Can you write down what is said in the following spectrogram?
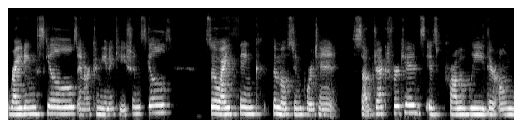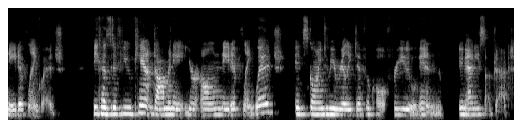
writing skills and our communication skills. So I think the most important subject for kids is probably their own native language. Because if you can't dominate your own native language, it's going to be really difficult for you in in any subject.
